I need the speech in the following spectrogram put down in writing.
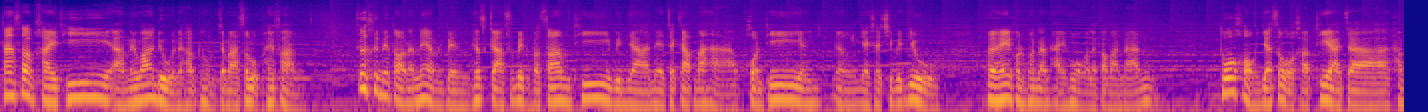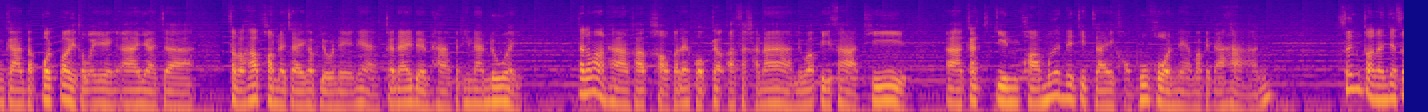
แต่สำหรับใครที่ไม่ว่างดูนะครับ ผมจะมาสรุปให้ฟัง ก็คือในตอนนั้นเนี่ยมันเป็นเทศกาลสปิริตบัซัมที่วิญญาณเนี่ยจะกลับมาหาคนที่ยังยังยังใช้ชีวิตอยู่ เพื่อให้คนคนนั้นหายห่วงอะไรประมาณนั้น ตัวของยาโซะครับที่อยากจะทำการแบบปลดปล่อยตัวเองอาอยากจะสารภาพความในใจกับโยเนะเนี่ยก็ได้เดินทางไปที่นั่นด้วย แต่ระหว่างทางครับเขาก็ได้พบกับอาสคานาหรือว่าปีศาจที่กัดกินความมืดในจิตใจของผู้คนเนี่ยมาเป็นอาหาร ซึ่งตอนนั้นยาโซ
